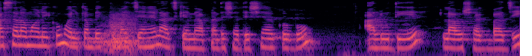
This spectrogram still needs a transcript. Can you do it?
আসসালামু আলাইকুম, welcome back to my channel. আজকে আমি আপনাদের সাথে শেয়ার করব আলু দিয়ে লাউ শাক বাজি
